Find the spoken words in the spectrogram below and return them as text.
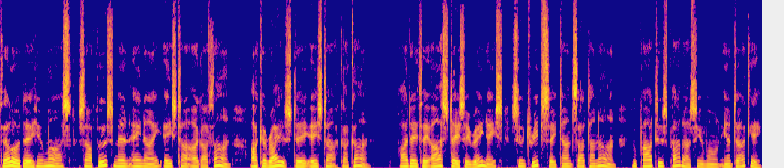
thelo de humas, safus men enai esta agathan, acarius de esta kakan. Hade theas te serenes sunt tripse tan satanan, hupatus padas humon entake,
